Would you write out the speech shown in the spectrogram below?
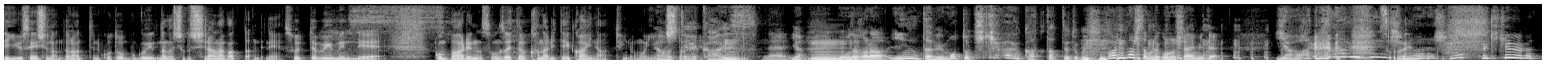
ていう選手なんだなっていうことを僕なんかちょっと知らなかったんでね、そういった部分で、このバーレルの存在っていうのはかなりでかいなっていうふうに思いました、ね、いや、でかいですね。うん、いや、うん、もうだからインタビューもっと聞けばよかったっていうところいっぱいありましたもんね、この試合見て。いや、渡辺選手の話、もっと聞けばよかっ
